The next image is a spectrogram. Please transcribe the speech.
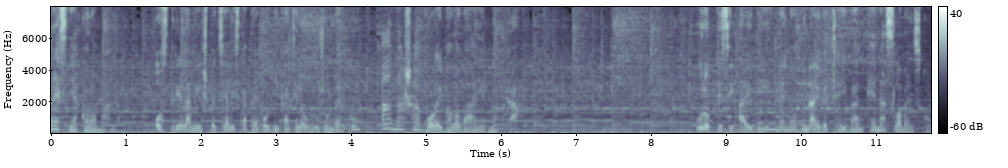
presne ako Roman, ostrielaný špecialista pre podnikateľov v Ružomberku a naša volejbalová jednotka. Urobte si aj vy meno v najväčšej banke na Slovensku.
